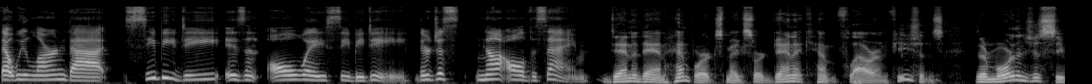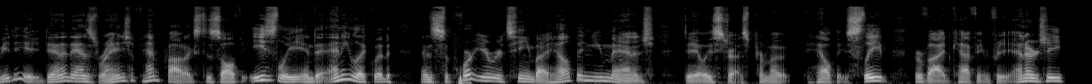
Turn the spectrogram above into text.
that we learned that CBD isn't always CBD. They're just not all the same. Danodan Hempworks makes organic hemp flower infusions. They're more than just CBD. Danodan's range of hemp products dissolve easily into any liquid and support your routine by helping you manage daily stress, promote healthy sleep, provide caffeine free energy,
